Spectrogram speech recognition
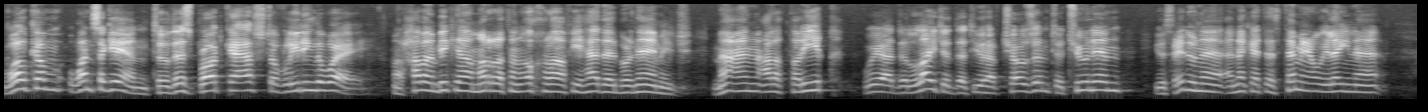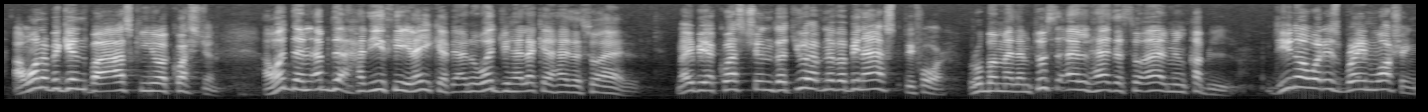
Welcome once again to this broadcast of Leading the Way. مرحبا بك مرة أخرى في هذا البرنامج معا على الطريق We are delighted that you have chosen to tune in. يسعدنا أنك تستمع إلينا I want to begin by asking you a question, أود أن أبدأ حديثي إليك بأن أوجه لك هذا السؤال maybe a question that you have never been asked before. ربما لم تسأل هذا السؤال من قبل Do you know what is brainwashing?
